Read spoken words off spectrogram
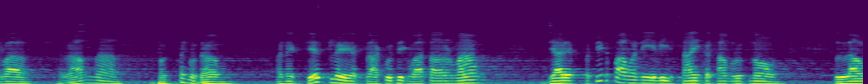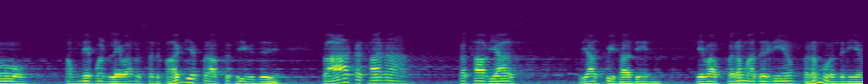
એવા રામના ભક્તનું ધામ અને કેટલે પ્રાકૃતિક વાતાવરણમાં જ્યારે પતિત પાવનની એવી સાંઈ કથામૃતનો લાવો અમને પણ લેવાનું સદભાગ્ય પ્રાપ્ત થયું છે, તો આ કથાના કથા વ્યાસ વ્યાસપીઠાધીન એવા પરમ આદરણીય, પરમ વંદનીય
